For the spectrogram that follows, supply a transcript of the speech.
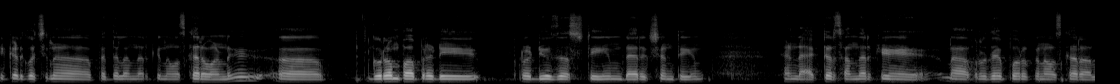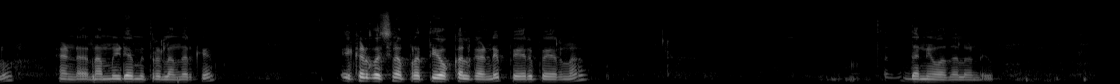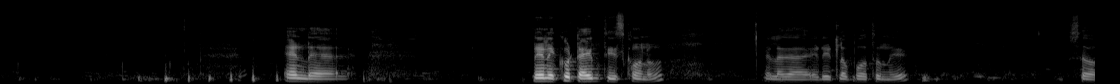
ఇక్కడికి వచ్చిన పెద్దలందరికీ నమస్కారం అండి. Gurram Papireddy producers team direction team and actors అందరికీ నా హృదయపూర్వక నమస్కారాలు అండ్ నా మీడియా మిత్రులందరికీ. ఇక్కడికి వచ్చిన ప్రతి ఒక్కరికండి పేరు పేరున ధన్యవాదాలండి. అండ్ నేను ఎక్కువ టైం తీసుకోను. ఇలాగా ఎడిట్లో పోతుంది. సో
